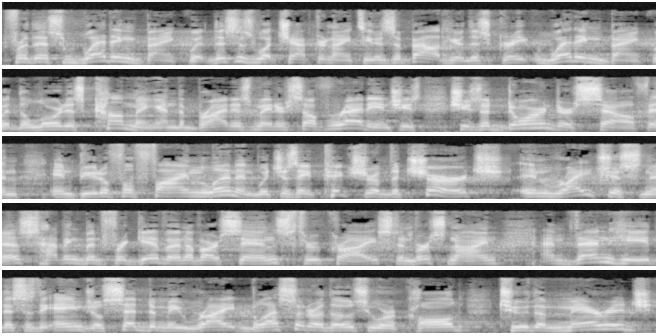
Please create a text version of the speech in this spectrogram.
for this wedding banquet. This is what chapter 19 is about here, this great wedding banquet. The Lord is coming and the bride has made herself ready and she's, she's adorned herself in, in beautiful fine linen, which is a picture of the church in righteousness, having been forgiven of our sins through Christ. In verse 9, and then he, this is the angel, said to me, Write, blessed are those who are called to the marriage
